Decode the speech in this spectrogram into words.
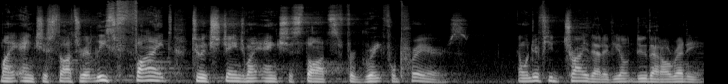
my anxious thoughts, or at least fight to exchange my anxious thoughts for grateful prayers. I wonder if you'd try that if you don't do that already.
